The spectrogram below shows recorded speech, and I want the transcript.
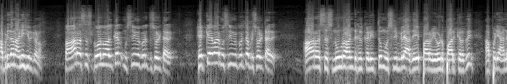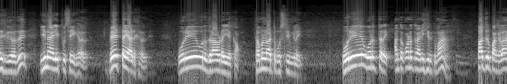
அப்படிதான் அணுகி இருக்கணும் இப்ப ஆர் எஸ் எஸ் கோல்வால்கர் முஸ்லீம்கள் குறித்து சொல்லிட்டாரு. ஹெட்கேவார் முஸ்லீம்கள் குறித்து அப்படி சொல்லிட்டாரு. ஆர் எஸ் எஸ் நூறு ஆண்டுகள் கழித்தும் முஸ்லீம்களை அதே பார்வையோடு பார்க்கிறது அப்படி அணுகுகிறது இன அழிப்பு செய்கிறது. வேட்டையாடுகிறது. ஒரே ஒரு திராவிட இயக்கம் தமிழ்நாட்டு முஸ்லீம்களை. ஒரே ஒருத்தரை அந்த கோணத்தில் அணுகி இருக்குமா? பார்த்துருப்பாங்களா?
